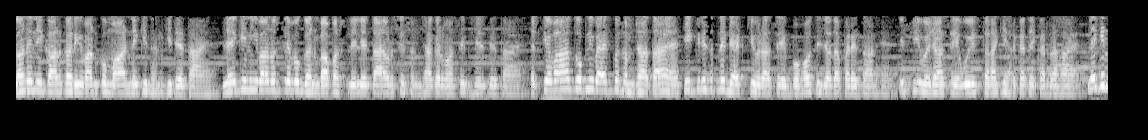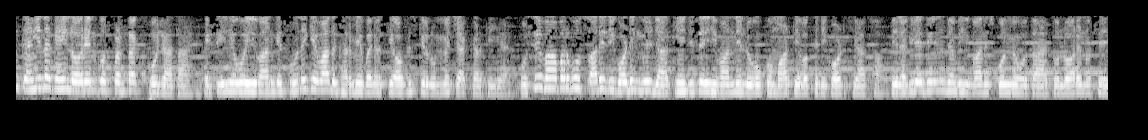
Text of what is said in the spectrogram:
गन निकाल कर ईवान को मारने की धमकी देता है, लेकिन ईवान उससे वो गन वापस ले लेता है और उसे समझा कर वहाँ से भेज देता है। इसके बाद वो अपनी वाइफ को समझाता है कि क्रिस अपने डैड की वजह से बहुत ही ज़्यादा परेशान है। इसी वजह से वो इस तरह की हरकतें कर रहा है। लेकिन कहीं ना कहीं लोरेन को उस पर शक हो जाता है। इसीलिए वो ईवान के सोने के बाद घर में बने उसके ऑफ़िस के रूम में चेक करती है। उसे वहाँ पर वो सारी रिकॉर्डिंग मिल जाती है, जिसे ईवान ने लोगों को मारते वक्त रिकॉर्ड किया था। फिर अगले दिन जब ईवान स्कूल में होता है तो लोरेन उसे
